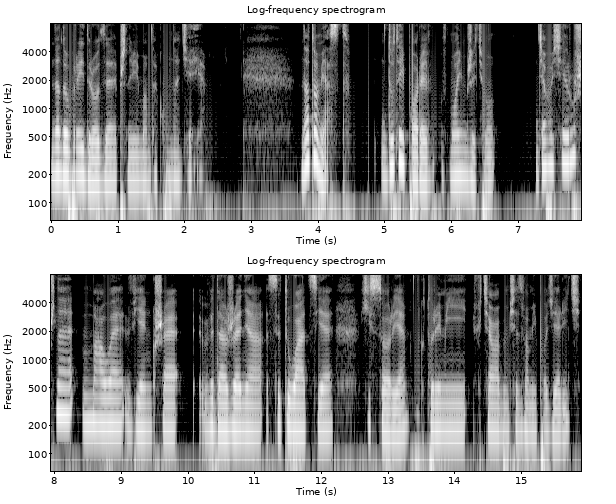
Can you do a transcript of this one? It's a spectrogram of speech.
na dobrej drodze, przynajmniej mam taką nadzieję. Natomiast do tej pory w moim życiu działy się różne małe, większe wydarzenia, sytuacje, historie, którymi chciałabym się z Wami podzielić.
